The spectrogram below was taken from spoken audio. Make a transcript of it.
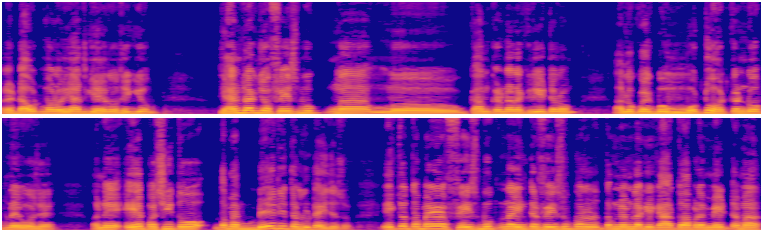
એટલે ડાઉટ મારો અહીંયા જ ગહેરો થઈ ગયો. ધ્યાન રાખજો ફેસબુકમાં કામ કરનારા ક્રિએટરો આ લોકો એક બહુ મોટું હટકંડો અપનાવ્યો છે. અને એ પછી તો તમે બે રીતે લૂંટાઈ જશો. એક તો તમે ફેસબુકના ઇન્ટરફેસ ઉપર તમને એમ લાગે કે આ તો આપણે મેટમાં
